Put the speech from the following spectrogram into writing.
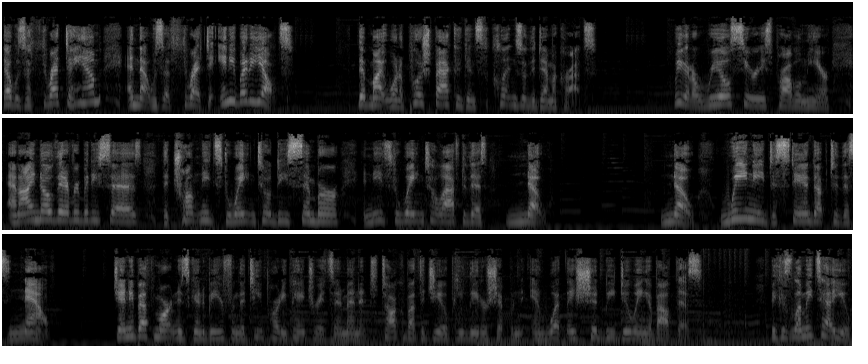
That was a threat to him, and that was a threat to anybody else that might want to push back against the Clintons or the Democrats. We got a real serious problem here. And I know that everybody says that Trump needs to wait until December and needs to wait until after this. No. No, we need to stand up to this now. Jenny Beth Martin is going to be here from the Tea Party Patriots in a minute to talk about the GOP leadership and, and what they should be doing about this. Because let me tell you,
